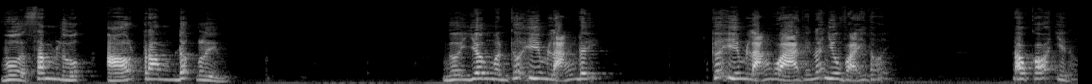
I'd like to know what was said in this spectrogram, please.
vừa xâm lược ở trong đất liền. Người dân mình cứ im lặng đi. Cứ im lặng hoài thì nó như vậy thôi. Đâu có gì đâu.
